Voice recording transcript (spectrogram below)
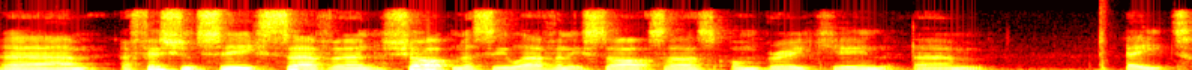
Um, efficiency 7, sharpness 11, it starts as unbreaking um, 8.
